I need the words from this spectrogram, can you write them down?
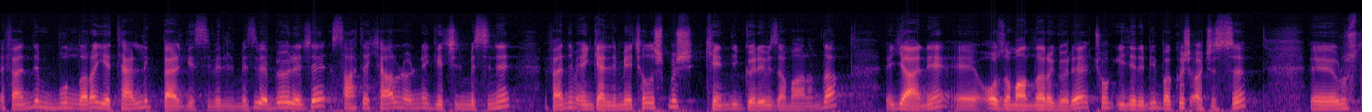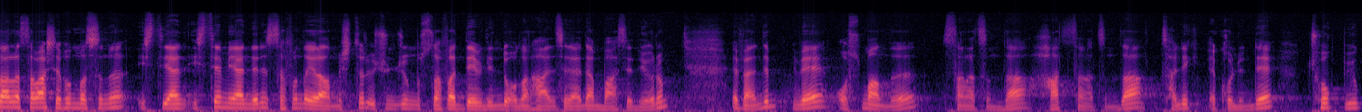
efendim bunlara yeterlilik belgesi verilmesi ve böylece sahtekarlığın önüne geçilmesini efendim engellemeye çalışmış kendi görevi zamanında. E, yani e, o zamanlara göre çok ileri bir bakış açısı. E, Ruslarla savaş yapılmasını isteyen istemeyenlerin safında yer almıştır. 3. Mustafa devrinde olan hadiselerden bahsediyorum. Efendim ve Osmanlı sanatında, hat sanatında, talik ekolünde çok büyük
